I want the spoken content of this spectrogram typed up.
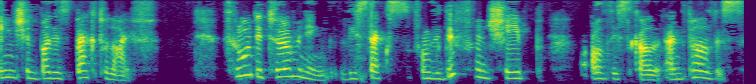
ancient bodies back to life through determining the sex from the different shape of the skull and pelvis,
